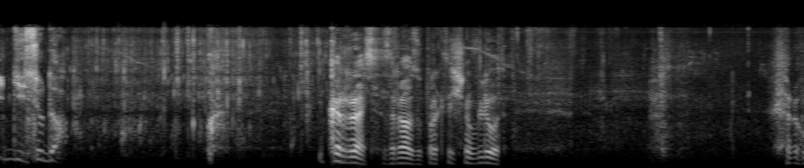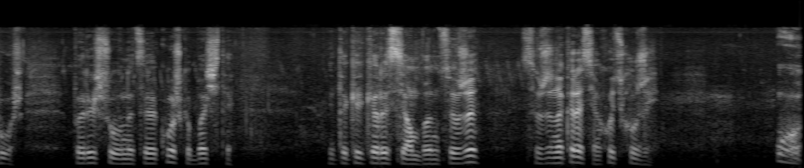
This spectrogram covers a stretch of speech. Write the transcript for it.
Иди сюда. Карась зразу, практично в льот. Хорош. Перейшов на це окошко, бачите. І такий карасямба. Ну це вже, це вже на карася, хоч схожий. О!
